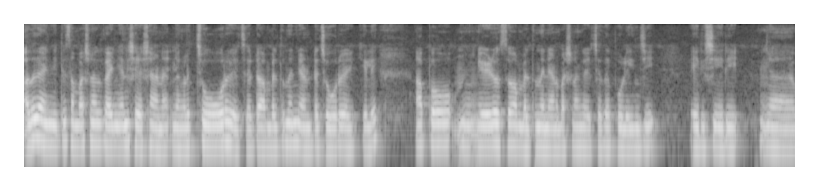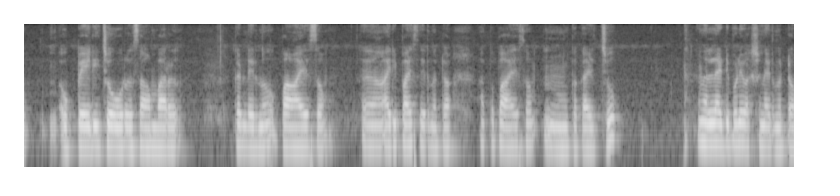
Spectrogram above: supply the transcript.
അത് കഴിഞ്ഞിട്ട് സംഭാഷണമൊക്കെ കഴിഞ്ഞതിന് ശേഷമാണ് ഞങ്ങൾ ചോറ് കഴിച്ചത് കേട്ടോ. അമ്പലത്തിൽ തന്നെയാണ് കേട്ടോ ചോറ് കഴിക്കൽ. അപ്പോൾ ഏഴ് ദിവസവും അമ്പലത്തിൽ നിന്ന് തന്നെയാണ് ഭക്ഷണം കഴിച്ചത്. പുളിയിഞ്ചി എരിശ്ശേരി ഉപ്പേരി ചോറ് സാമ്പാർ കണ്ടിരുന്നു പായസം അരിപ്പായസം ആയിരുന്നു കേട്ടോ അപ്പോൾ പായസം ഒക്കെ കഴിച്ചു. നല്ല അടിപൊളി ഭക്ഷണമായിരുന്നു കേട്ടോ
